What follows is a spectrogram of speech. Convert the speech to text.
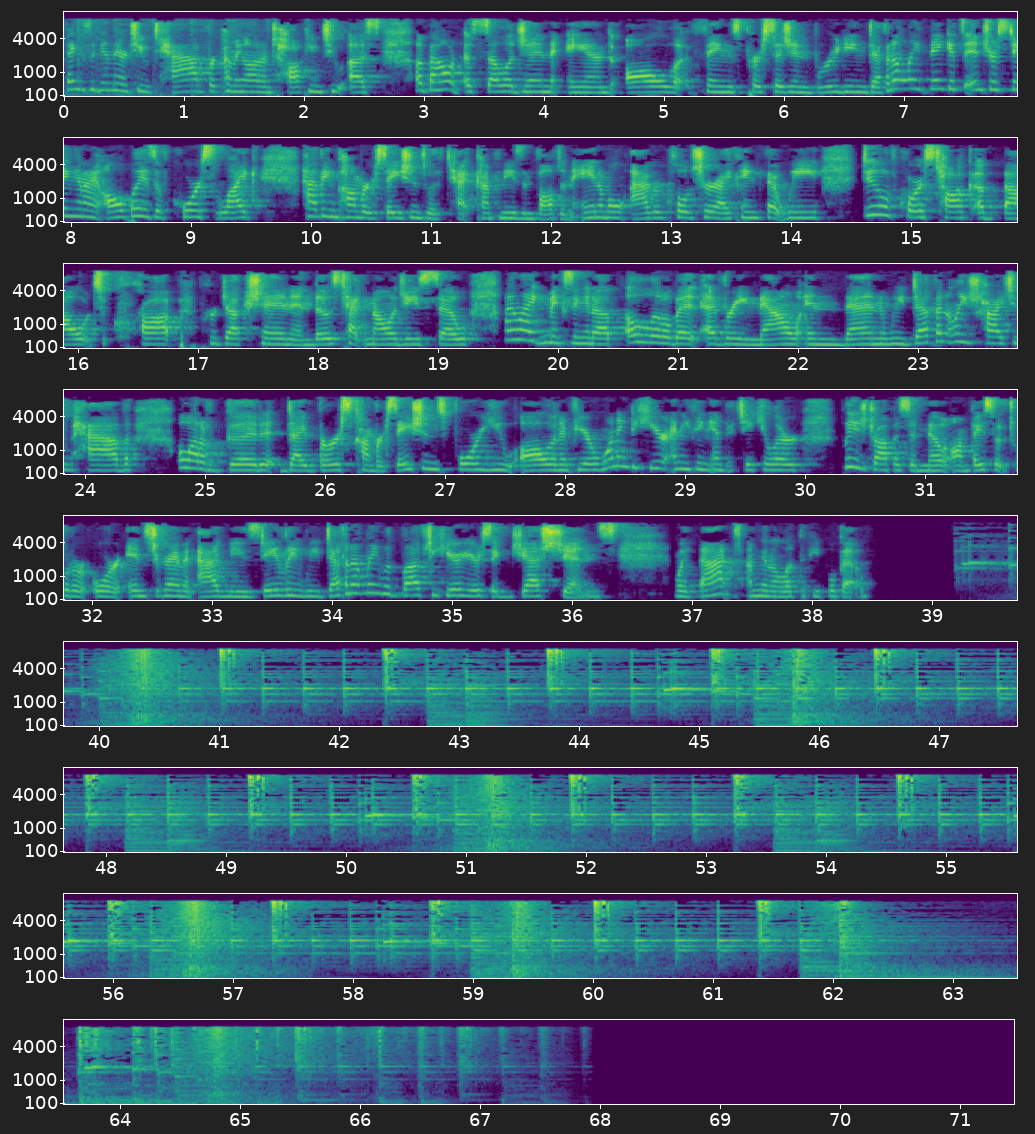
Thanks again there to Tad for coming on and talking to us about Acceligen and all things precision breeding. Definitely think it's interesting. And I always, of course, like having conversations with tech companies involved in animal agriculture. I think that we do, of course, talk about crop production and those technologies. So I like mixing it up a little bit every now and then. We definitely try to have a lot of good, diverse conversations for you all. And if you're wanting to hear anything in particular, please drop us a note on Facebook, Twitter, or Instagram at Ag News Daily. We definitely would love to hear your suggestions. With that, I'm going to let the people go.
